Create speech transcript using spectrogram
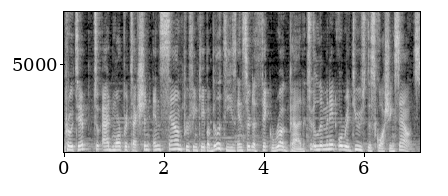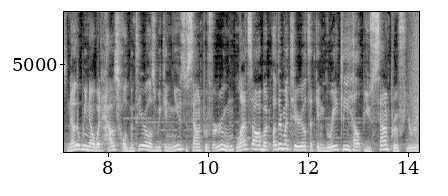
Pro tip, to add more protection and soundproofing capabilities, insert a thick rug pad to eliminate or reduce the squashing sounds. Now that we know what household materials we can use to soundproof a room, let's talk about other materials that can greatly help you soundproof your room.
